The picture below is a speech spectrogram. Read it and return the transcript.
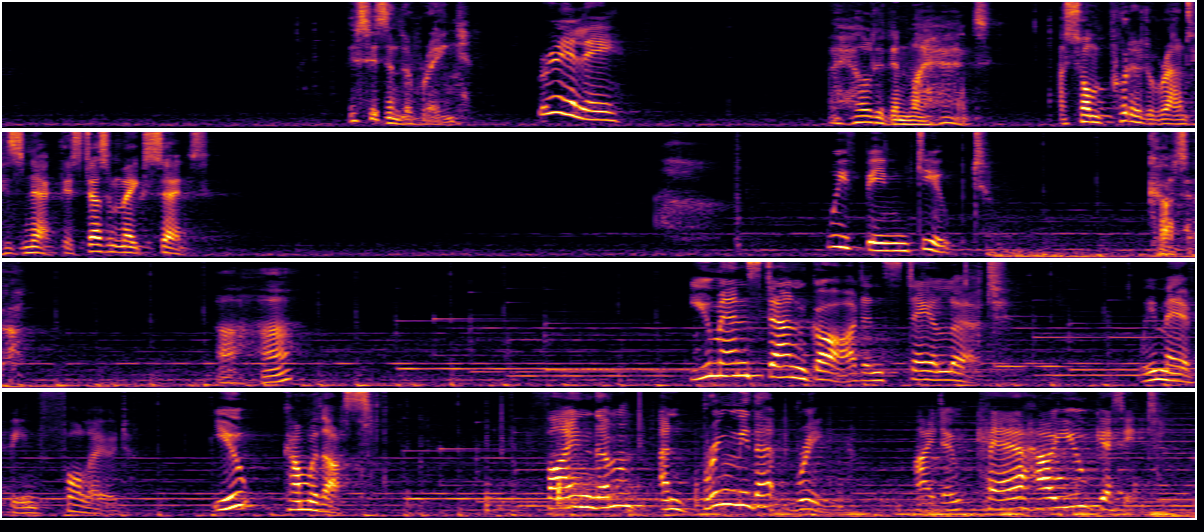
This isn't the ring. Really? I held it in my hands. I saw him put it around his neck. This doesn't make sense. We've been duped. Cutter. Uh huh. You men stand guard and stay alert. We may have been followed. You, come with us. Find them and bring me that ring. I don't care how you get it.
